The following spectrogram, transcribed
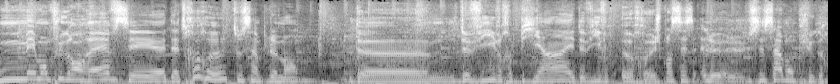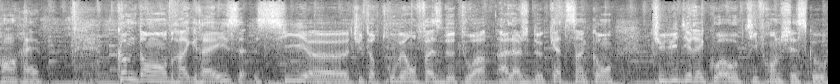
Mais mon plus grand rêve, c'est d'être heureux, tout simplement. De, de vivre bien et de vivre heureux. Je pense que c'est ça mon plus grand rêve. Comme dans Drag Race, si euh, tu te retrouvais en face de toi à l'âge de 4-5 ans, tu lui dirais quoi au petit Francesco?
